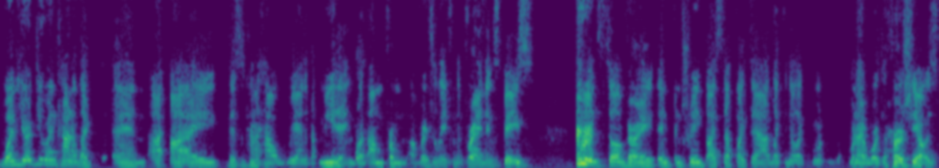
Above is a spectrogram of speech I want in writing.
When you're doing kind of like, and I, I this is kind of how we ended up meeting, but I'm from originally from the branding space, and still very in, intrigued by stuff like that. Like you know, like when- when I worked at Hershey, I was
